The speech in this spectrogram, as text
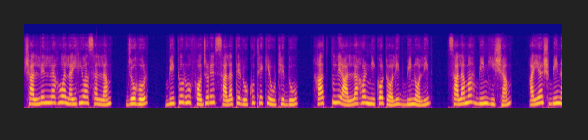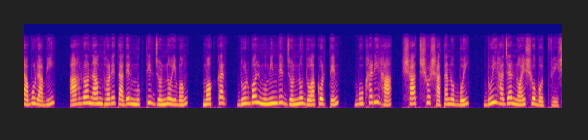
সাল্লেল্লাহু আলাইহিওয়াসাল্লাম জোহর, বিতর ও ফজরের সালাতে রুকু থেকে উঠে দু, হাত তুলে আল্লাহর নিকট অলিদ বিন অলিদ, সালামাহ বিন হিসাম আয়াস বিন আবু রাবি, আহর নাম ধরে তাদের মুক্তির জন্য এবং মক্কার দুর্বল মুমিনদের জন্য দোয়া করতেন, বুখারি হা সাতশো সাতানব্বই, দুই হাজার নয়শো বত্রিশ।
